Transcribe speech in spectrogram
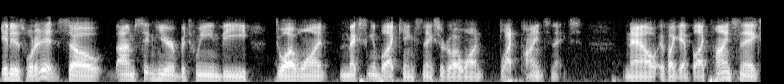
it is what it is. So I'm sitting here between the do I want Mexican black king snakes or do I want black pine snakes? Now, if I get black pine snakes,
